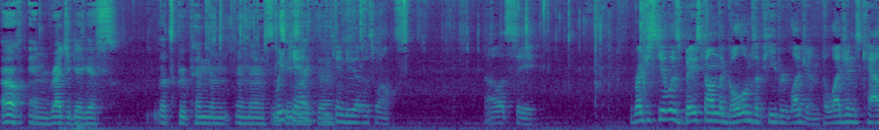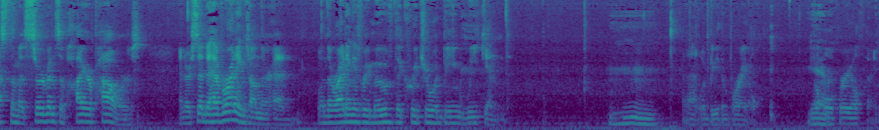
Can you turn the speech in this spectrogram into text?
Oh, and Regigigas. Let's group him in, in there since We he's can like the. we can do that as well. Uh, let's see. Registeel is based on the golems of Hebrew legend. The legends cast them as servants of higher powers, and are said to have writings on their head. When the writing is removed, the creature would be weakened, Mhm. and that would be the Braille, Yeah. the whole Braille thing.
